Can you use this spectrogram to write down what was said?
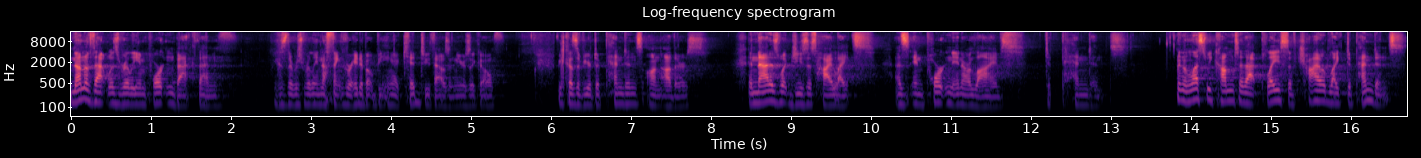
None of that was really important back then because there was really nothing great about being a kid 2,000 years ago because of your dependence on others. And that is what Jesus highlights as important in our lives dependence. And unless we come to that place of childlike dependence,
